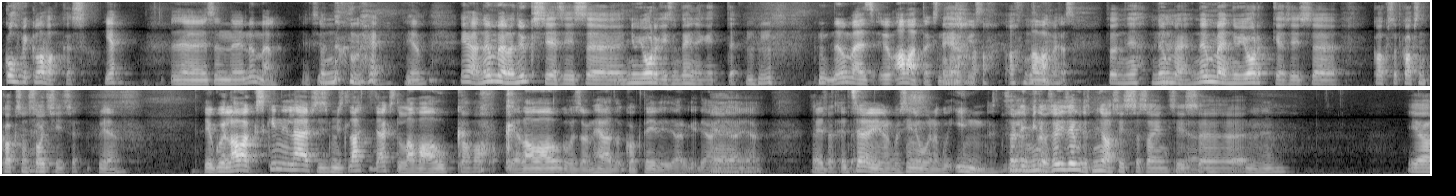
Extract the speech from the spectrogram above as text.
kohvik lavakas, jah, see on äh, Nõmmel, eks see ju on, Nõmme. jah. ja Nõmmel on üks ja siis äh, New Yorgis on teine kett. Nõmmes avatakse New Yorgis, lavakas, see on jah, Nõmme, Nõmme, New York ja siis äh, kaks tuhat kakskümmend kaks on Sotšis. jah. ja kui lavakas kinni läheb, siis mis lahti tehakse, lavaauk. Lavaauk. ja lavaaugus on head kokteilid ja värgid ja, Ja, ja, ja, ja. et, et see oli nagu sinu nagu in. see oli minu, see oli see, kuidas mina sisse sain siis äh, mm. ja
